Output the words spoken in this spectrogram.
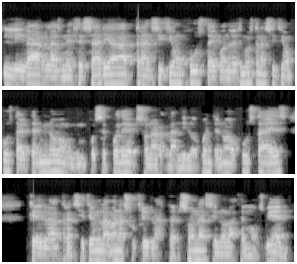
ligar la necesaria transición justa y cuando decimos transición justa el término pues se puede sonar grandilocuente no justa es que la transición la van a sufrir las personas si no la hacemos bien.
